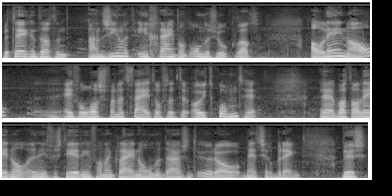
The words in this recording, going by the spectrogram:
betekent dat een aanzienlijk ingrijpend onderzoek, wat alleen al, even los van het feit of dat er ooit komt, hè, wat alleen al een investering van een kleine 100.000 euro met zich brengt. Dus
